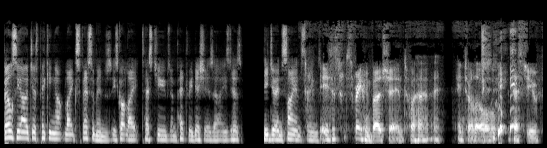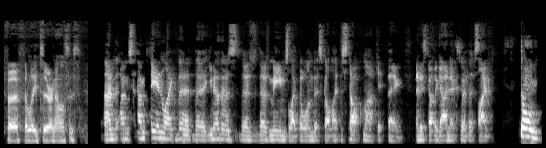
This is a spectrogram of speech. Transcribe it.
Belsiar just picking up like specimens? He's got like test tubes and petri dishes. Uh, he's just he's doing science things. He's just scraping bird shit into a into a little test tube for, for later analysis. I'm I'm I'm seeing like the the you know those those those memes like the one that's got like the stock market thing and it's got the guy next to it that's like don't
